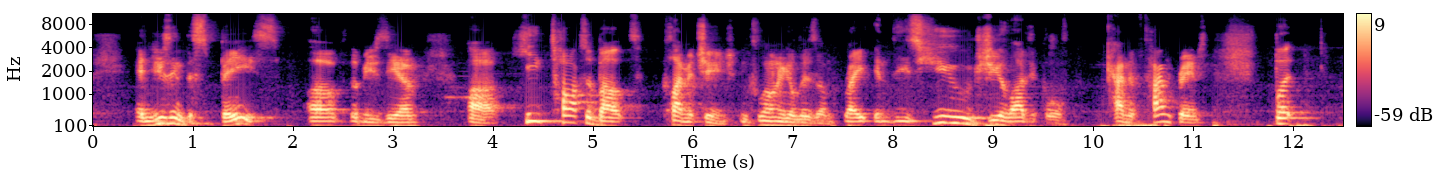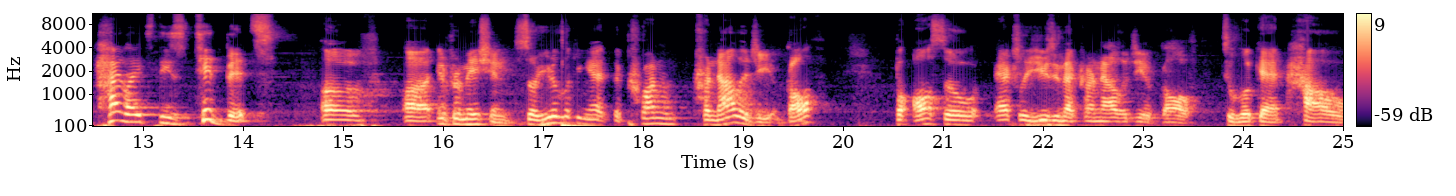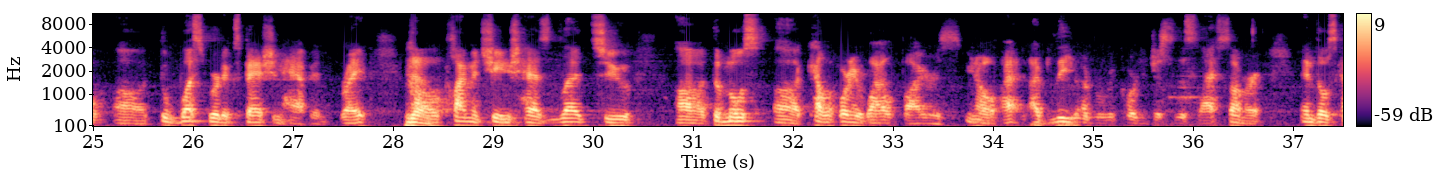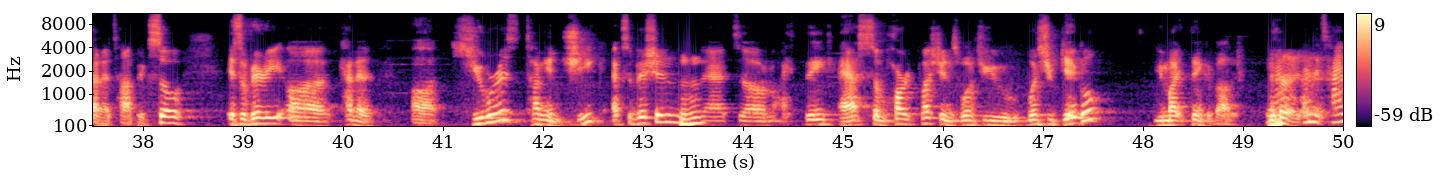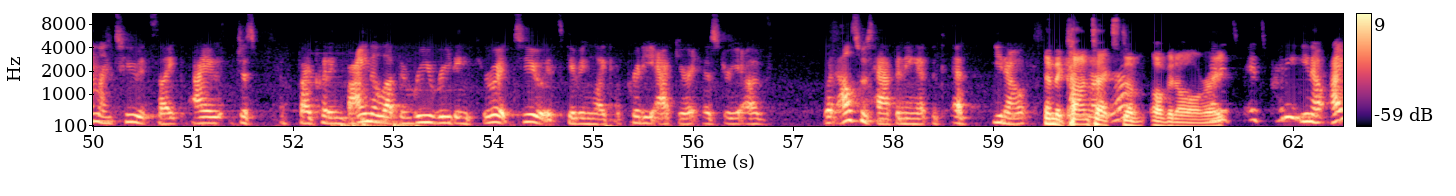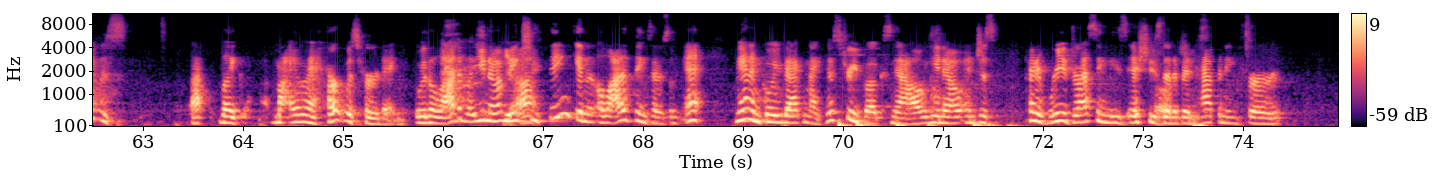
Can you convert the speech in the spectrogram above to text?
and using the space of the museum uh, he talks about climate change and colonialism right in these huge geological kind of time frames but highlights these tidbits of uh, information. So you're looking at the chron- chronology of golf, but also actually using that chronology of golf to look at how uh, the westward expansion happened, right? How climate change has led to uh, the most uh, California wildfires, you know, I, I believe ever recorded just this last summer, and those kind of topics. So it's a very uh, kind of uh, humorous, tongue-in-cheek exhibition Mhm. that um, I think asks some hard questions. Once you once you giggle, you might think about it. Yeah, Right. and the timeline too. It's like I just by putting vinyl up and rereading through it too, it's giving like a pretty accurate history of what else was happening at the at you know In the context of, of it all, right? But it's it's pretty. You know, I was uh, like my my heart was hurting with a lot of. You know, it Yeah. makes you think, and a lot of things. I was like, eh, man, I'm going back in my history books now. You know, and just kind of readdressing these issues Oh, that have been happening for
